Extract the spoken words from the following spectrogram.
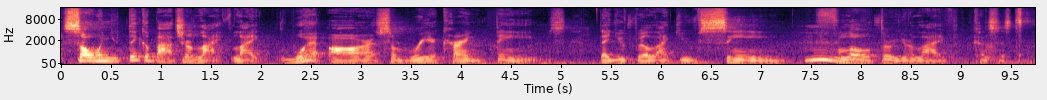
so when you think about your life, like what are some reoccurring themes that you feel like you've seen Hmm. flow through your life consistently?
